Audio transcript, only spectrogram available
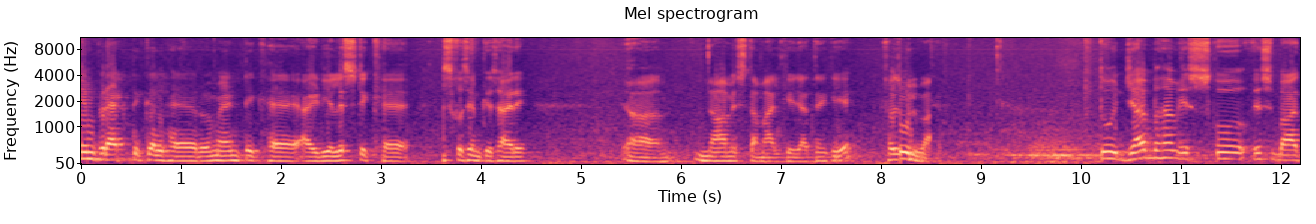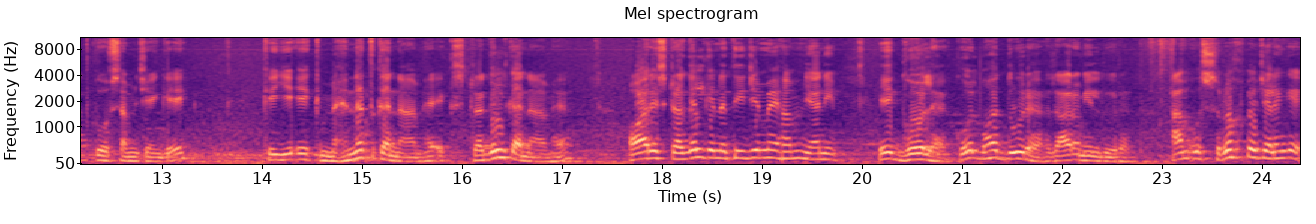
امپریکٹیکل ہے رومانٹک ہے آئیڈیلسٹک ہے، اس قسم کے سارے نام استعمال کیے جاتے ہیں کہ یہ فضول بات ہے۔ تو جب ہم اس کو، اس بات کو سمجھیں گے کہ یہ ایک محنت کا نام ہے، ایک اسٹرگل کا نام ہے۔ اور اسٹرگل کے نتیجے میں ہم یعنی ایک گول ہے۔ گول بہت دور ہے، ہزاروں میل دور ہے۔ ہم اس رخ پہ چلیں گے۔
